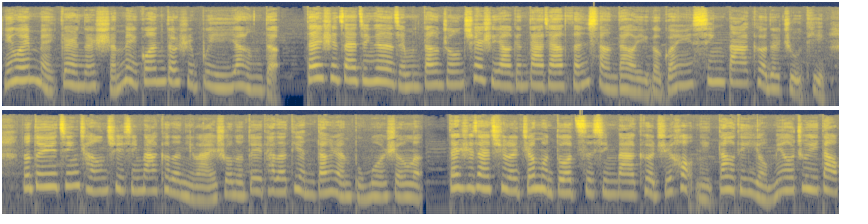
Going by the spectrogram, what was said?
因为每个人的审美观都是不一样的。但是在今天的节目当中，确实要跟大家分享到一个关于星巴克的主题。那对于经常去星巴克的你来说呢，对它的店当然不陌生了。但是在去了这么多次星巴克之后，你到底有没有注意到，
